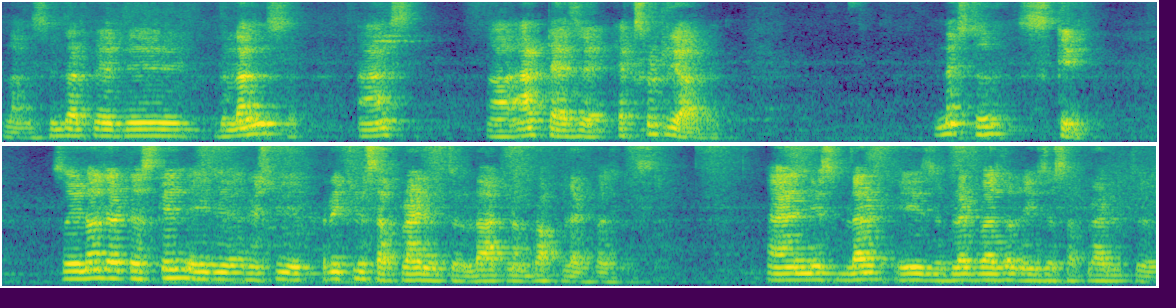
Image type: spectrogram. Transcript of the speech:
lungs. In that way, the, the lungs acts, uh, act as a excretory organ. Next, skin. So you know that the skin is richly, richly supplied with a large number of blood vessels, and this blood is blood vessel is supplied with uh,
